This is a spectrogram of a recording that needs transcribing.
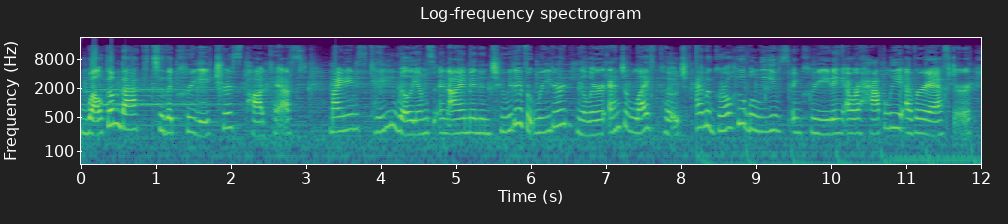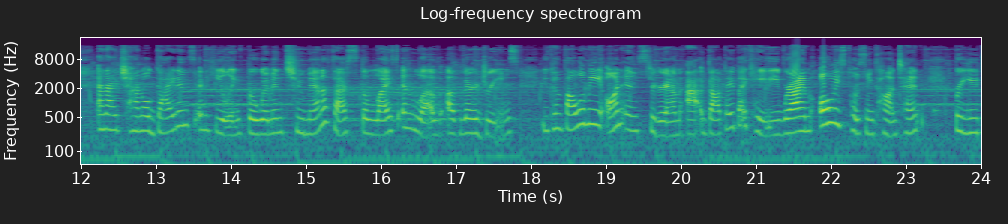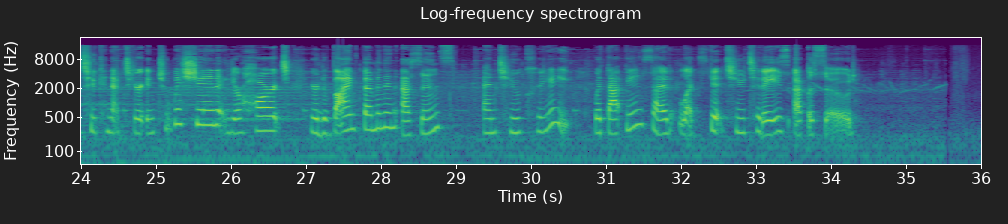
Welcome back to the Creatress Podcast. My name is Katie Williams, and I am an intuitive reader and healer and life coach. I'm a girl who believes in creating our happily ever after, and I channel guidance and healing for women to manifest the life and love of their dreams. You can follow me on Instagram at Agape by Katie, where I'm always posting content for you to connect your intuition, your heart, your divine feminine essence and to create. With that being said, let's get to today's episode.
